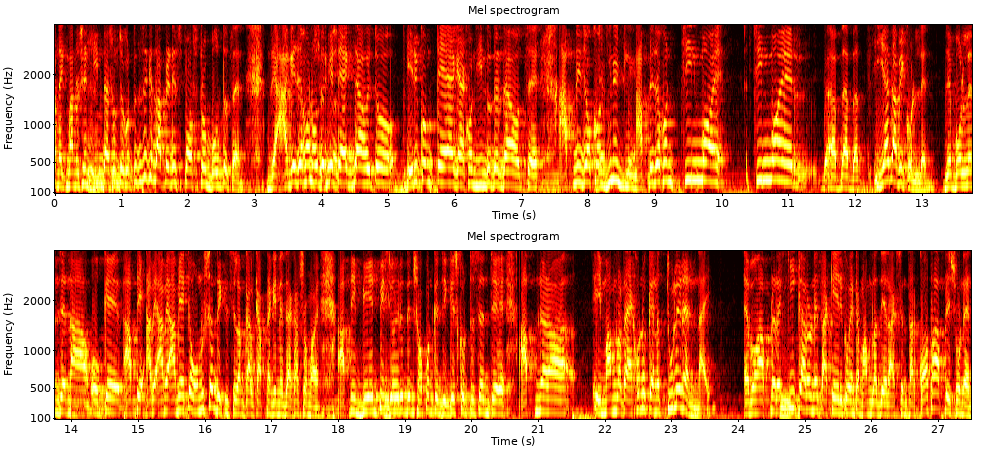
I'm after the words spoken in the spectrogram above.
অনেক মানুষের নিন্দা সহ্য করতেছে কিন্তু আপনি এটা স্পষ্ট বলতেছেন যে আগে অবশ্যই, ওদেরকে ট্যাগ দেওয়া হয়তো এরকম ট্যাগ এখন হিন্দুদের দেওয়া হচ্ছে। আপনি যখন আপনি যখন চিন্ময় চিন্ময়ের ইয়া দাবি করলেন যে বললেন যে না ওকে আপনি আমি আমি আমি একটা অনুষ্ঠান দেখতেছিলাম কালকে আপনাকে নিয়ে দেখার সময়। আপনি বিএনপি জহিরুদ্দিন স্বপনকে জিজ্ঞেস করতেছেন যে আপনারা এই মামলাটা এখনও কেন তুলে নেন নাই? এবং আপনারা কি কারণে তাকে এরকম একটা মামলা দিয়ে রাখছেন? তার কথা আপনি শোনেন।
